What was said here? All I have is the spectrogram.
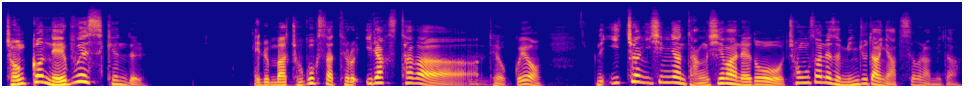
정권 내부의 스캔들, 이른바 조국 사태로 일약 스타가 음. 되었고요. 근데 2020년 당시만 해도 총선에서 민주당이 압승을 합니다.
